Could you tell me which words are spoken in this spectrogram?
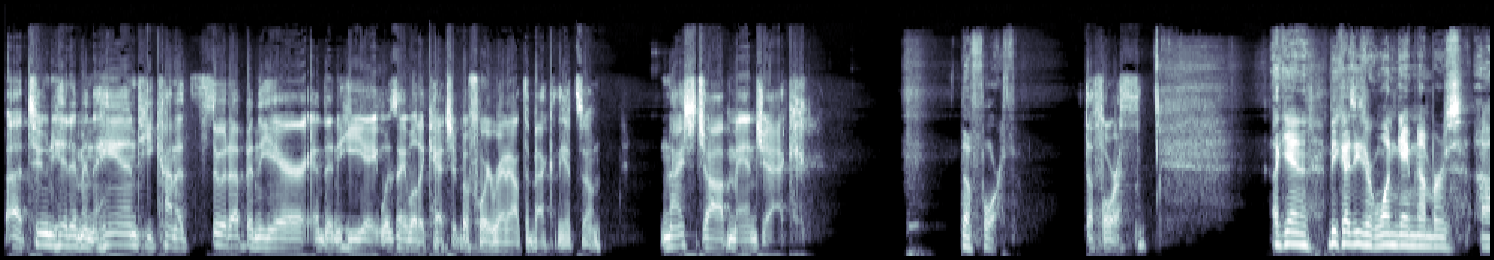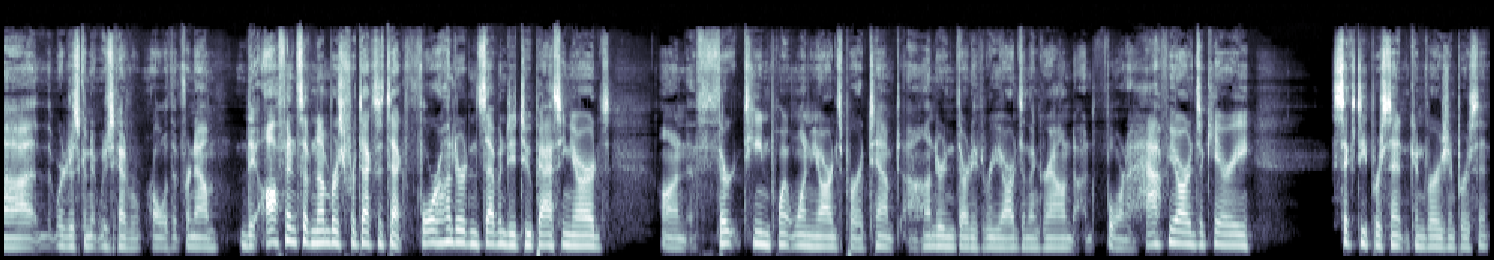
uh, Tune hit him in the hand. He kind of threw it up in the air and then he was able to catch it before he ran out the back of the end zone. Nice job, Manjack. The fourth. The fourth. Again, because these are one game numbers, uh, we're just gonna we just gotta roll with it for now. The offensive numbers for Texas Tech: 472 passing yards on 13.1 yards per attempt, 133 yards on the ground on four and a half yards a carry, 60% conversion percent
